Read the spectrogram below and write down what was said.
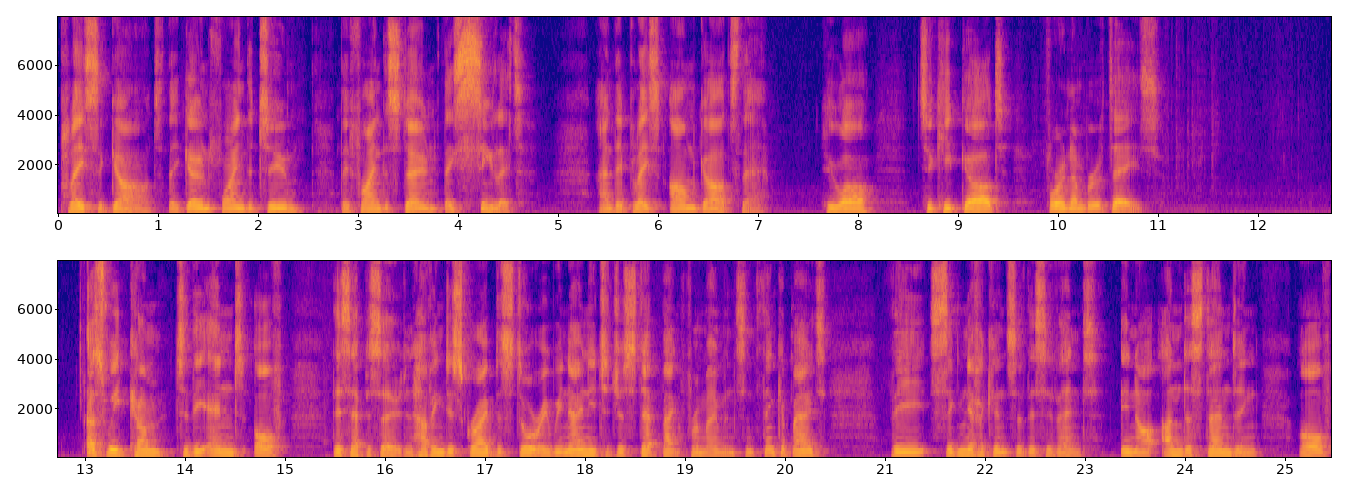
place a guard. They go and find the tomb, they find the stone, they seal it, and they place armed guards there who are to keep guard for a number of days. As we come to the end of this episode and having described the story, we now need to just step back for a moment and think about the significance of this event in our understanding of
